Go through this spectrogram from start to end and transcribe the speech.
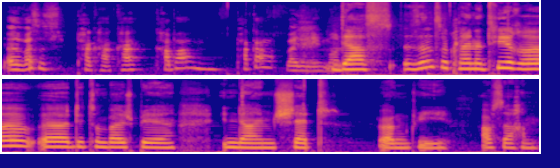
Also was ist Paka? Ka- Kappa? Paka? Weiß ich nicht. Mann. Das sind so kleine Tiere, äh, die zum Beispiel in deinem Chat irgendwie auf Sachen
